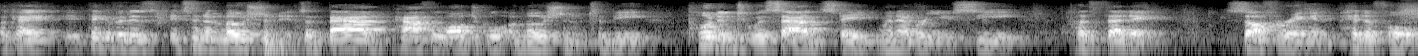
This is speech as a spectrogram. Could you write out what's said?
Okay, think of it as it's an emotion. It's a bad pathological emotion to be put into a sad state whenever you see pathetic, suffering, and pitiful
